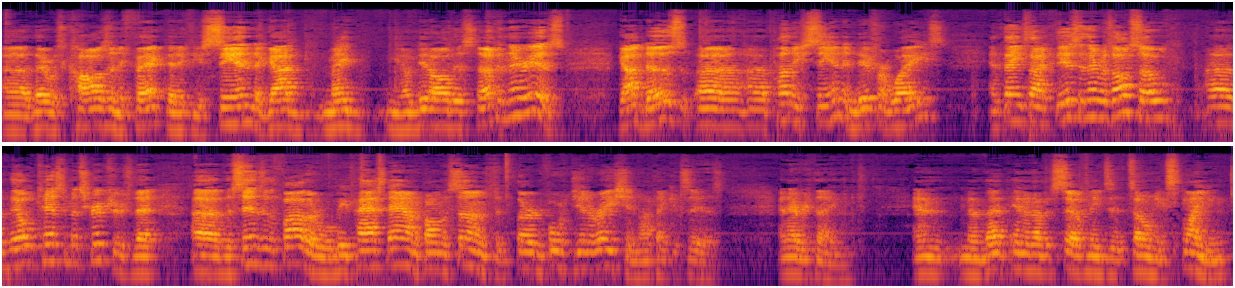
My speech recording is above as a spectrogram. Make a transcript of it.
uh, there was cause and effect, that if you sinned, that God made, you know, did all this stuff, and there is. God does uh, uh, punish sin in different ways and things like this. And there was also uh, the Old Testament scriptures that uh, the sins of the father will be passed down upon the sons to the third and fourth generation, I think it says, and everything. And that in and of itself needs its own explaining.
